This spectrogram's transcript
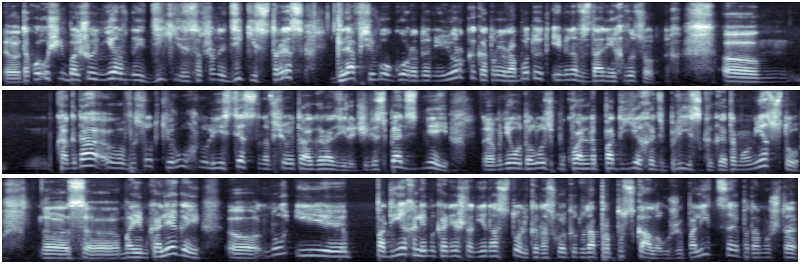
Э, такой очень большой нервный, дикий, совершенно дикий стресс для всего города Нью-Йорка, который работает именно в зданиях высотных эм, когда э, высотки рухнули, естественно, все это огородили. Через пять дней э, мне удалось буквально подъехать близко к этому месту с моим коллегой. Ну и подъехали мы, конечно, не настолько, насколько туда пропускала уже полиция, потому что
